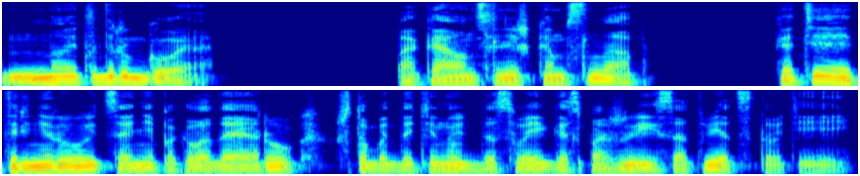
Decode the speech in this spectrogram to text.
но это другое. Пока он слишком слаб, хотя и тренируется, не покладая рук, чтобы дотянуть до своей госпожи и соответствовать ей.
